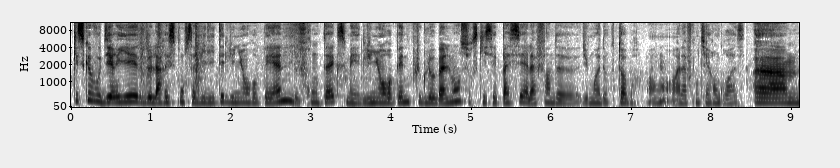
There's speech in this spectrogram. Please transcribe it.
Qu'est-ce que vous diriez de la responsabilité de l'Union européenne, de Frontex, mais de l'Union européenne plus globalement sur ce qui s'est passé à la fin du mois d'octobre à la frontière hongroise? Um,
